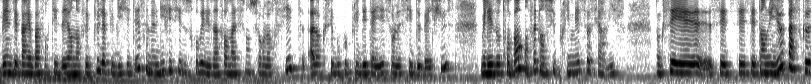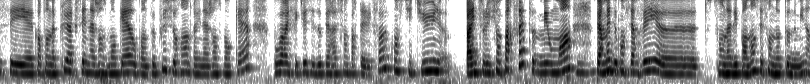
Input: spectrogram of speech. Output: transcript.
BNP Paribas Fortis, d'ailleurs, n'en fait plus la publicité. C'est même difficile de trouver des informations sur leur site, alors que c'est beaucoup plus détaillé sur le site de Belfius. Mais les autres banques, en fait, ont supprimé ce service. Donc, c'est ennuyeux parce que c'est quand on n'a plus accès à une agence bancaire ou qu'on ne peut plus se rendre à une agence bancaire, pouvoir effectuer ces opérations par téléphone constitue pas une solution parfaite, mais au moins mmh. permettre de conserver euh, son indépendance et son autonomie dans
